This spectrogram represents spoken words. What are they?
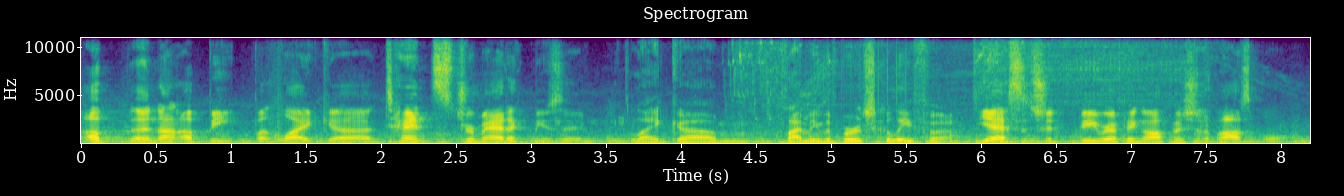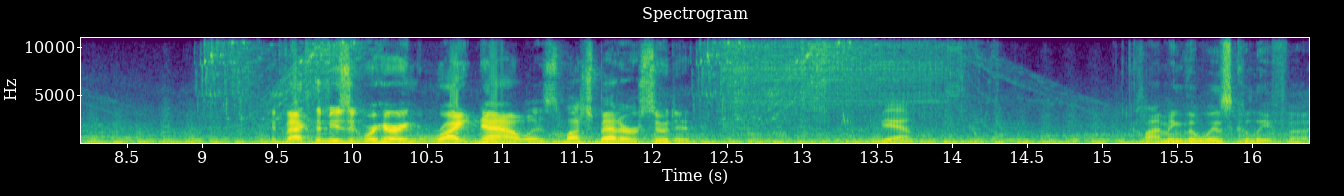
up, uh, not upbeat, but like uh, tense, dramatic music. Like um, climbing the Burj Khalifa. Yes, it should be ripping off Mission Impossible. In fact, the music we're hearing right now is much better suited. Yeah. Climbing the Wiz Khalifa.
